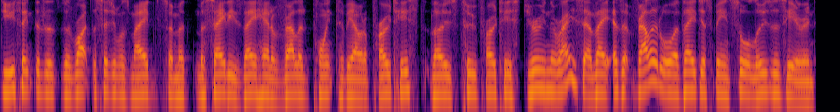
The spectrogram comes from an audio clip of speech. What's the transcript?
do you think that the, the right decision was made? So, Mercedes they had a valid point to be able to protest those two protests during the race. Are they? Is it valid, or are they just being sore losers here? And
